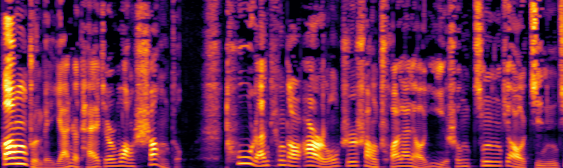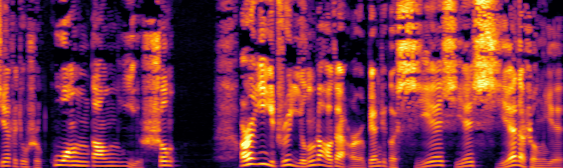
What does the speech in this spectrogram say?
刚准备沿着台阶往上走。突然听到二楼之上传来了一声惊叫，紧接着就是“咣当”一声，而一直萦绕在耳边这个“斜斜斜”的声音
